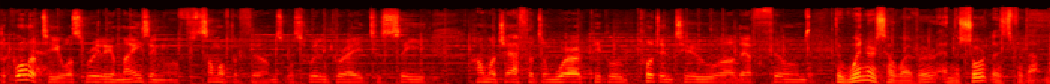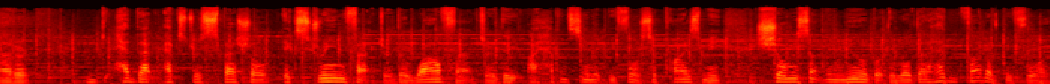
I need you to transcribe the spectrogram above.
The quality was really amazing of some of the films. It was really great to see how much effort and work people put into uh, their films. The winners, however, and the shortlist for that matter, had that extra special extreme factor, the wow factor, the I haven't seen it before, surprise me, show me something new about the world that I hadn't thought of before.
